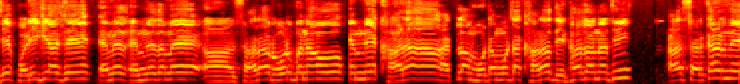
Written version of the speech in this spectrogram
જે પડી ગયા છે, એમે, એમને તમે સારા રોડ બનાવો. એમને ખાડા, આટલા મોટા મોટા ખાડા દેખાતા નથી. આ સરકારને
